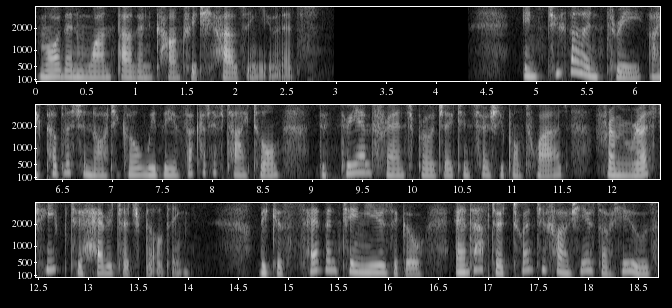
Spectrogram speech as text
more than 1,000 concrete housing units. In 2003, I published an article with the evocative title The 3M France Project in Cergy Pontoise From Rust Heap to Heritage Building because 17 years ago, and after 25 years of use,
